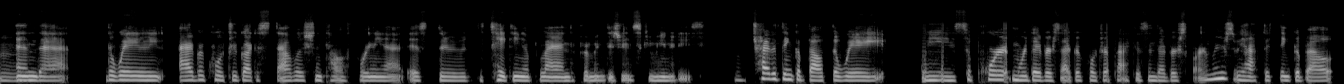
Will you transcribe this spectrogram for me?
mm. and that the way agriculture got established in California is through the taking of land from indigenous communities. Mm. Try to think about the way we support more diverse agricultural practice and diverse farmers. We have to think about,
